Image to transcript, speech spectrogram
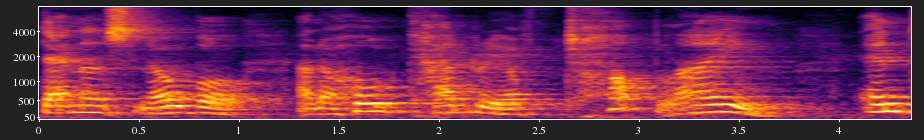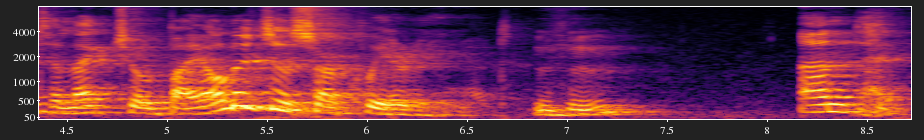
Denis Noble and a whole cadre of top line intellectual biologists are querying it. Mm-hmm. And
